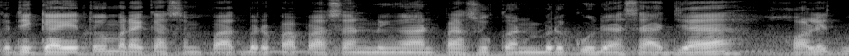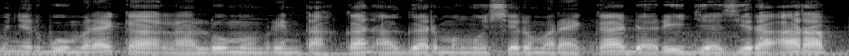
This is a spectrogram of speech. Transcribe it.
Ketika itu mereka sempat berpapasan dengan pasukan berkuda saja. Khalid menyerbu mereka lalu memerintahkan agar mengusir mereka dari jazirah Arab.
